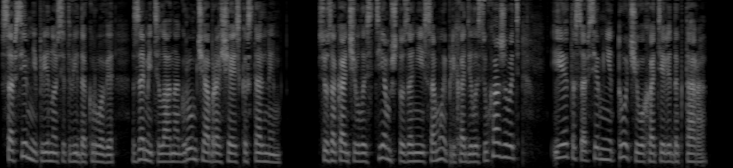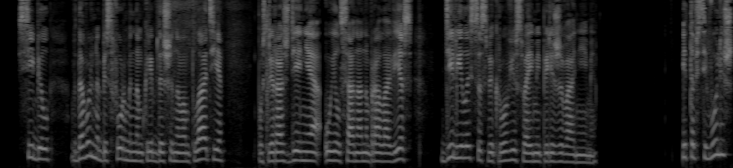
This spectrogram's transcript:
Совсем не переносит вида крови, заметила она громче, обращаясь к остальным. Все заканчивалось тем, что за ней самой приходилось ухаживать, и это совсем не то, чего хотели доктора. Сибил в довольно бесформенном крепдышиновом платье, после рождения Уилса она набрала вес, делилась со свекровью своими переживаниями. «Это всего лишь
